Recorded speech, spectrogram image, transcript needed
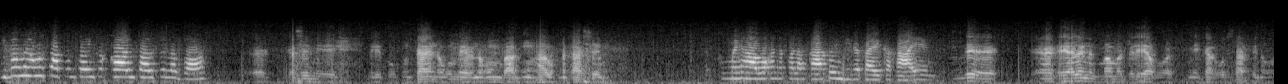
Di ba may usapan tayong kakain tayo sa labas? uh, kasi may, may pupuntahan ako, meron akong bagong hawak na kaso. Kung may hawak ka na palang kaso, hindi na tayo kakain. Hindi, eh, kaya, kaya lang nagmamadali ako at may kakausapin ako.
